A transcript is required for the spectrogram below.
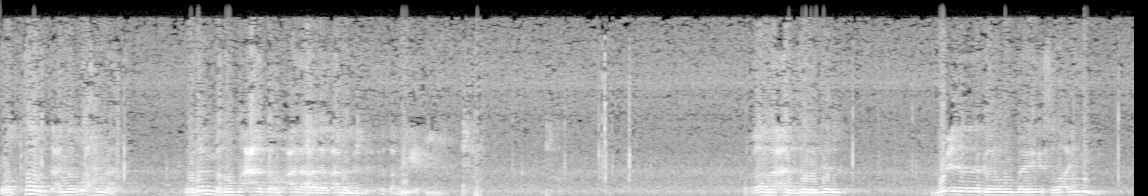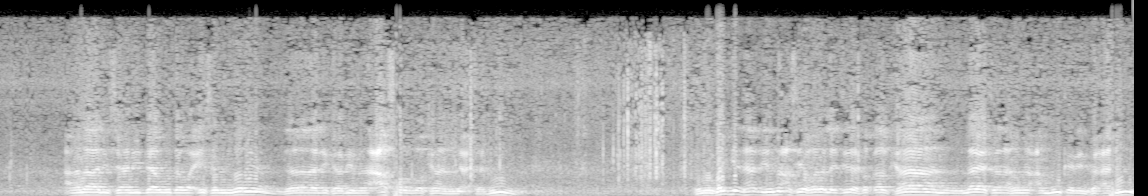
والطرد عن الرحمة وذمهم وعادهم على هذا العمل القبيح. وقال عز وجل لعن من بني إسرائيل على لسان داود وعيسى بن مريم ذلك بما عصوا وكانوا يعتدون. ومبين هذه المعصية وهذا الاعتداء فقال كانوا لا يتناهون عن منكر فعلوه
